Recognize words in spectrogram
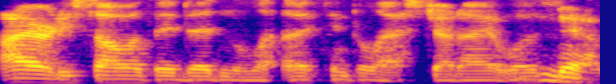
I already saw what they did in the. I think the Last Jedi it was. Yeah.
